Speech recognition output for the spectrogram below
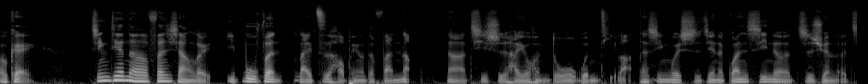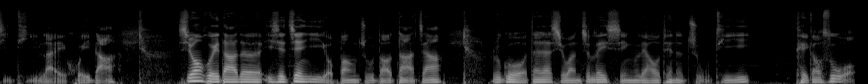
Okay. 今天呢，分享了一部分来自好朋友的烦恼。那其实还有很多问题啦，但是因为时间的关系呢，只选了几题来回答。希望回答的一些建议有帮助到大家。如果大家喜欢这类型聊天的主题，可以告诉我，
